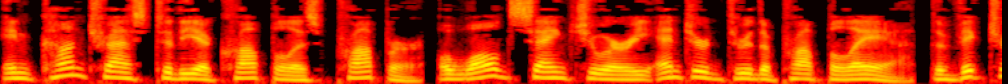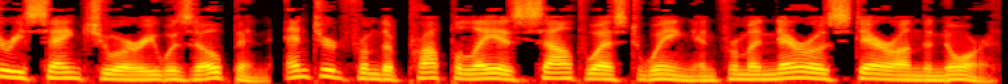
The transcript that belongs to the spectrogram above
In contrast to the Acropolis proper, a walled sanctuary entered through the Propylaea, the Victory Sanctuary was open, entered from the Propylaea's southwest wing and from a narrow stair on the north.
